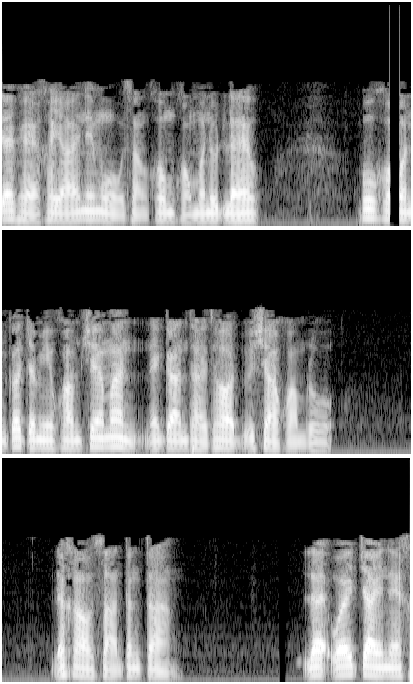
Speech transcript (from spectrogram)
ได้แผ่ขยายในหมู่สังคมของมนุษย์แล้ว ผู้คนก็จะมีความเชื่อมั่นในการถ่ายทอดวิชาความรู้ และข่าวสารต่างๆ และไว้ใจในค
